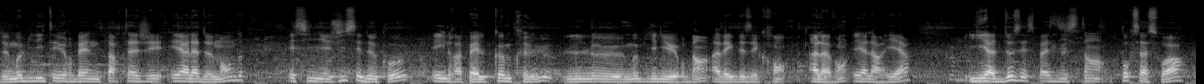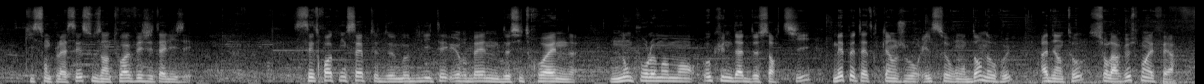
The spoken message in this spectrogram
de mobilité urbaine partagée et à la demande est signé JC Deco et il rappelle comme prévu le mobilier urbain avec des écrans à l'avant et à l'arrière. Il y a deux espaces distincts pour s'asseoir qui sont placés sous un toit végétalisé. Ces trois concepts de mobilité urbaine de Citroën n'ont pour le moment aucune date de sortie, mais peut-être qu'un jour ils seront dans nos rues. A bientôt sur l'argus.fr.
